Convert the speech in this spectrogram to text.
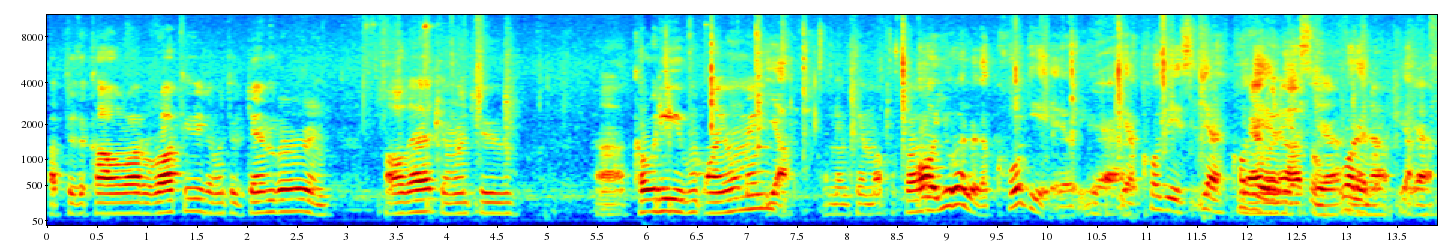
up to the Colorado Rockies. I went to Denver and all that. Then went to uh, Cody, Wyoming. Yeah. And then came up across. Oh, you went to the Cody area. Yeah. Yeah, Cody is yeah, Cody yeah, area. out, so yeah, whatever. out, yeah. yeah.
